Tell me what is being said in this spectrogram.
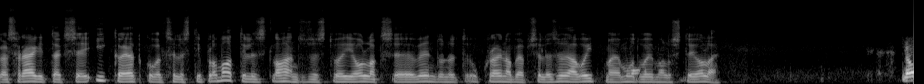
kas räägitakse ikka jätkuvalt sellest diplomaatilisest lahendusest või ollakse veendunud, et Ukraina peab selle sõja võitma ja muud võimalust ei ole? no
